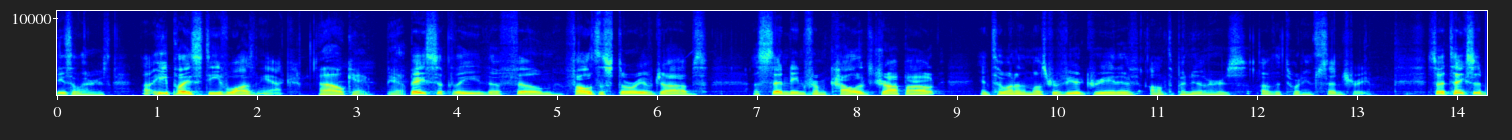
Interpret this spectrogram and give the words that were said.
he's hilarious. Uh, he plays Steve Wozniak. Oh, okay. Yeah. Basically, the film follows the story of Jobs ascending from college dropout into one of the most revered creative entrepreneurs of the 20th century. So it takes it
